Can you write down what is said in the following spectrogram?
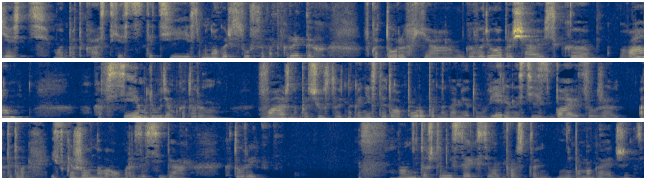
есть мой подкаст, есть статьи, есть много ресурсов открытых, в которых я говорю, обращаюсь к вам, ко всем людям, которым важно почувствовать наконец-то эту опору под ногами, эту уверенность и избавиться уже от этого искаженного образа себя, который он не то что не секси, он просто не помогает жить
